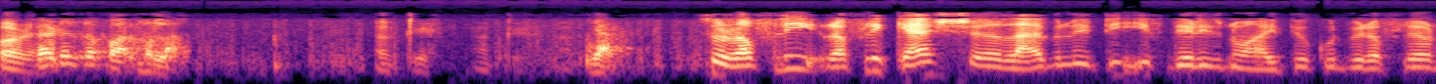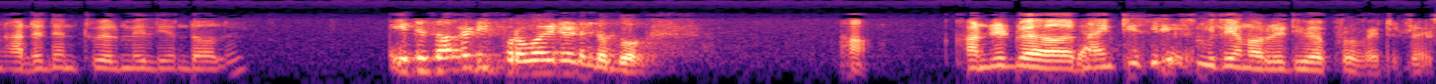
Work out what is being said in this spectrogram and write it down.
All right. That is the formula. Okay, okay. Yeah. So roughly, roughly cash uh, liability, if there is no IPO, could be roughly around 112 million dollars. It is already provided in the books. Ah, 100, uh, 96 million already we have provided, right?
